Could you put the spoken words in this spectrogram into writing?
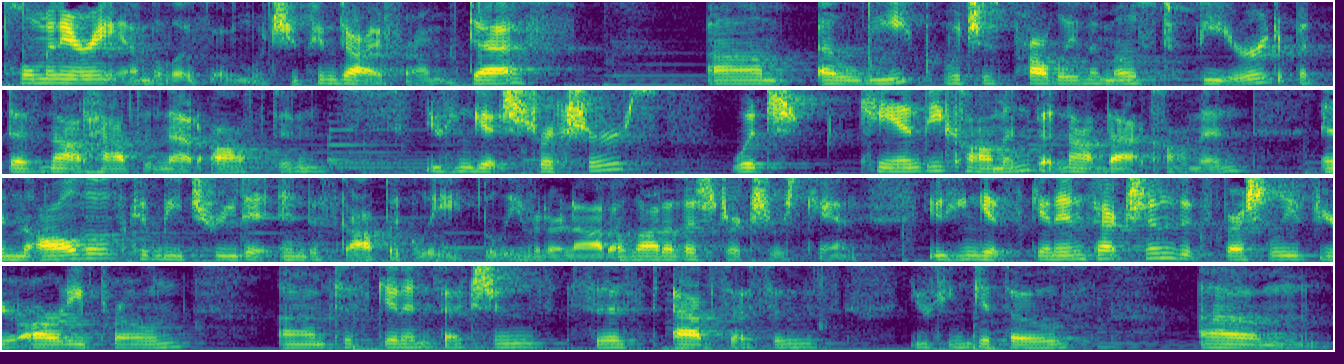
pulmonary embolism, which you can die from, death, um, a leak, which is probably the most feared but does not happen that often. You can get strictures, which can be common but not that common. And all those can be treated endoscopically, believe it or not. A lot of the strictures can. You can get skin infections, especially if you're already prone um, to skin infections, cysts, abscesses. You can get those. Um,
